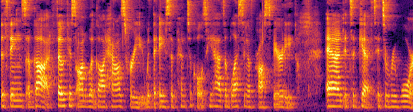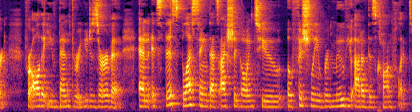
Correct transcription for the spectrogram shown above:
the things of God. Focus on what God has for you with the Ace of Pentacles. He has a blessing of prosperity and it's a gift, it's a reward for all that you've been through. You deserve it. And it's this blessing that's actually going to officially remove you out of this conflict.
